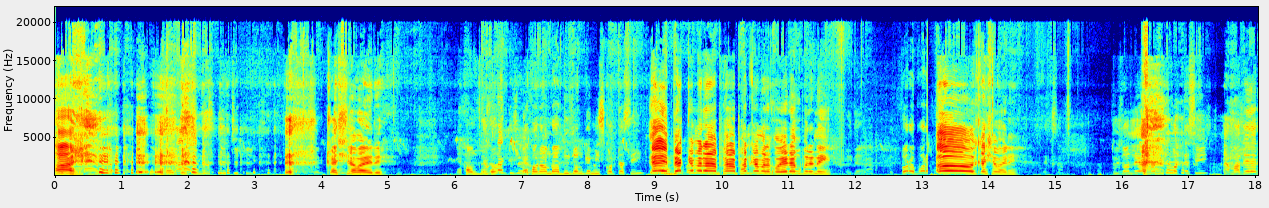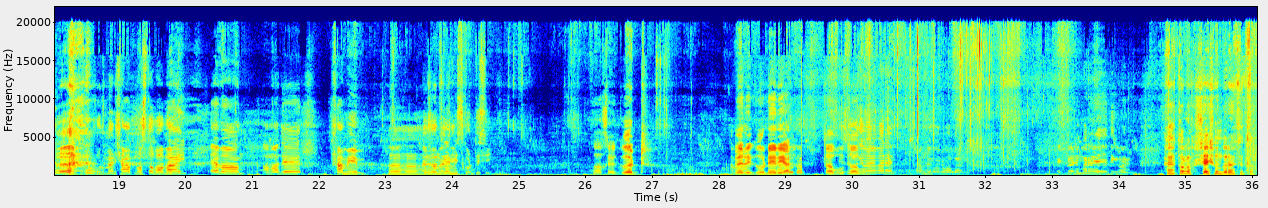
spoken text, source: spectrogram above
high Kashia বাইরে এখন দুজন এখন আমরা দুজনকে মিস করতেছি। এই ব্যাক ক্যামেরা ফ্রন্ট ক্যামেরা কো এটা উপরে নেই। পরে পরে। ও কাশিয়া বাইরে দুজনকে আমরা মিস করতেছি। আমাদের ফুরম্যান সাহেব মোস্তফা ভাই এবং আমাদের শামিম। হ্যাঁ হ্যাঁ দুজনকে মিস করতেছি। Okay good very good area তবু তবু। সামনে করে ভালো হয় একটু মারেন এইদিকে মারেন। হ্যাঁ চলো সেই সুন্দর হয়েছে তো।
